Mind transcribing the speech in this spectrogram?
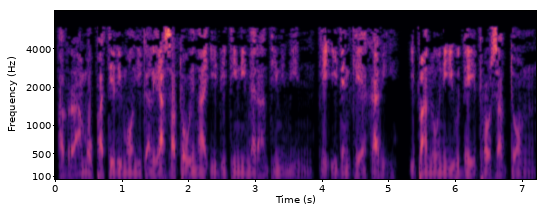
Αβραάμ ο πατήρ ημών ηγαλιάσατο ενα είδη την ημέραν την ημίν, και είδεν και εχαρί, είπαν οι Ιουδαίοι προς αυτόν.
